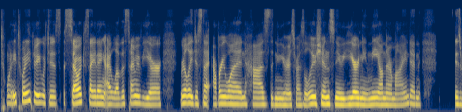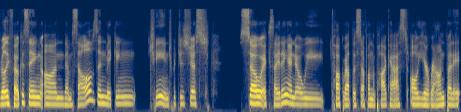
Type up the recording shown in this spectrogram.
2023, which is so exciting. I love this time of year. Really, just that everyone has the New Year's resolutions, new year, new me on their mind, and is really focusing on themselves and making change, which is just so exciting. I know we talk about this stuff on the podcast all year round, but it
